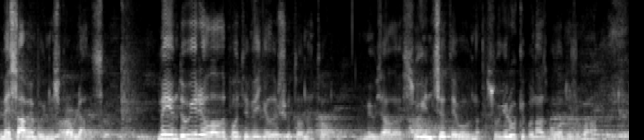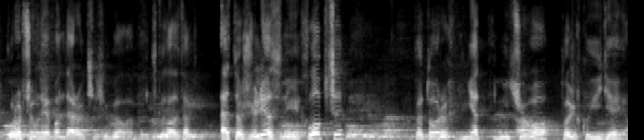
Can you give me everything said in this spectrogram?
Ми самі будемо справлятися. Ми їм довірили, але потім виділи, що то не то. Ми взяли свою ініціативу в свої руки, бо нас було дуже багато. Коротше, вони бандеровці сюди сказали так, це железні хлопці, которых нет нічого, тільки ідея.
